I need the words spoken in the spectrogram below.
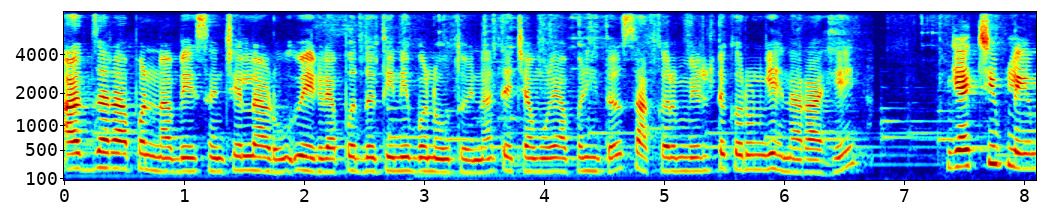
आज जरा आपण ना बेसनचे लाडू वेगळ्या पद्धतीने बनवतोय ना त्याच्यामुळे आपण इथं साखर मेल्ट करून घेणार आहे. गॅसची फ्लेम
